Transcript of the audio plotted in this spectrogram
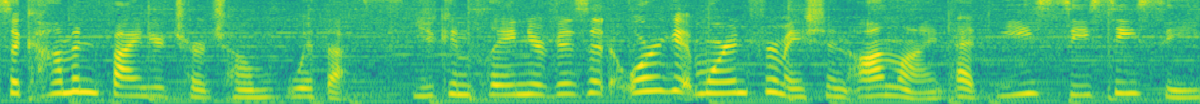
So come and find your church home with us. You can plan your visit or get more information online at eccc.us.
